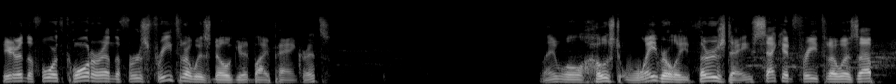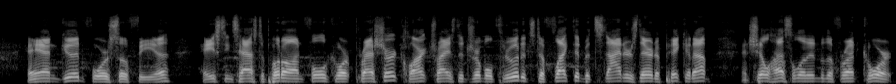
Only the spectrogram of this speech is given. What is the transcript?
here in the fourth quarter, and the first free throw is no good by Pankratz. They will host Waverly Thursday. Second free throw is up and good for Sophia. Hastings has to put on full court pressure. Clark tries to dribble through it. It's deflected, but Snyder's there to pick it up, and she'll hustle it into the front court.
